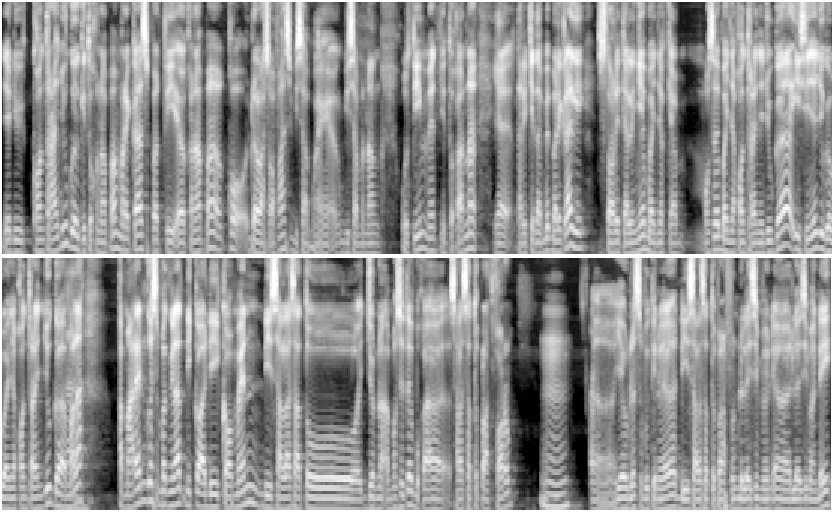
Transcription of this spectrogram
jadi kontra juga gitu kenapa mereka seperti eh, kenapa kok The Last of Us bisa main, bisa menang ultimate gitu karena ya tadi kita balik lagi storytellingnya banyak ya maksudnya banyak kontranya juga isinya juga banyak kontranya juga Nah. malah kemarin gue sempat ngeliat di di komen di salah satu jurnal maksudnya bukan salah satu platform Hmm. Eh, ya udah sebutin aja di salah satu platform The Lazy, Mon- eh, Lazy Monday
